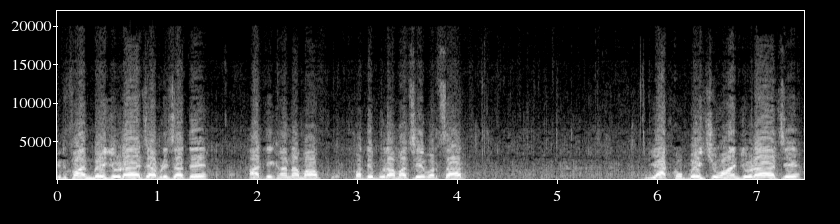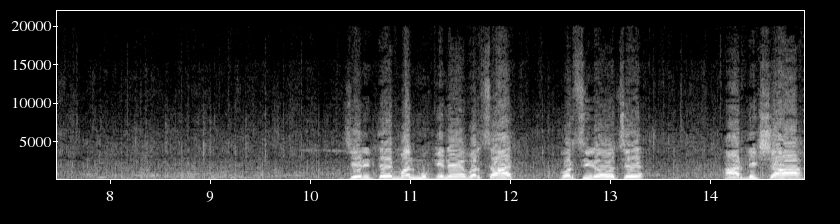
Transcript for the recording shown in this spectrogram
ઇરફાનભાઈ જોડાયા છે આપણી સાથે, હાથીખાનામાં, ફતેપુરામાં છે વરસાદ. યાકુબભાઈ ચૌહાણ જોડાયા છે. જે રીતે મન મૂકીને વરસાદ વરસી રહ્યો છે, હાર્દિક શાહ,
